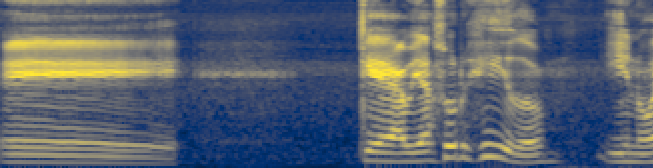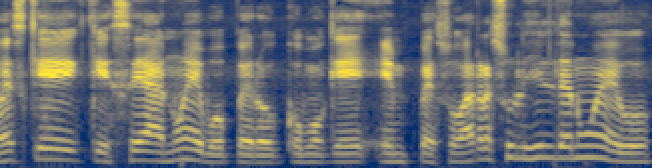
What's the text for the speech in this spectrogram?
eh, que había surgido y no es que, que sea nuevo pero como que empezó a resurgir de nuevo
